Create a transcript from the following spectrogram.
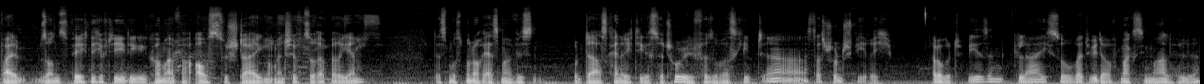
Weil sonst wäre ich nicht auf die Idee gekommen, einfach auszusteigen und mein Schiff zu reparieren. Das muss man auch erstmal wissen. Und da es kein richtiges Tutorial für sowas gibt, ja, ist das schon schwierig. Aber gut, wir sind gleich soweit wieder auf Maximalhülle.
